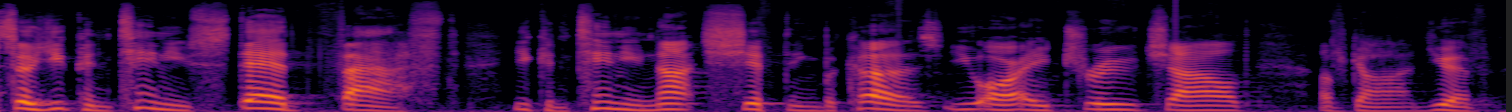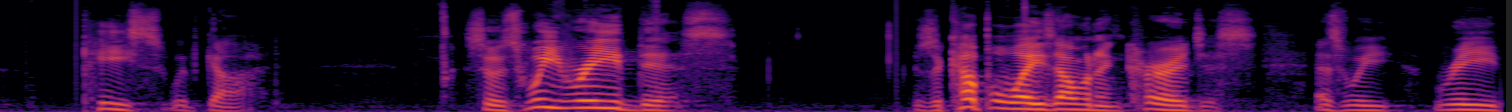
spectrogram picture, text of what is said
So you continue steadfast. You continue not shifting because you are a true child of God. You have peace with God. So as we read this, there's a couple ways I want to encourage us as we read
